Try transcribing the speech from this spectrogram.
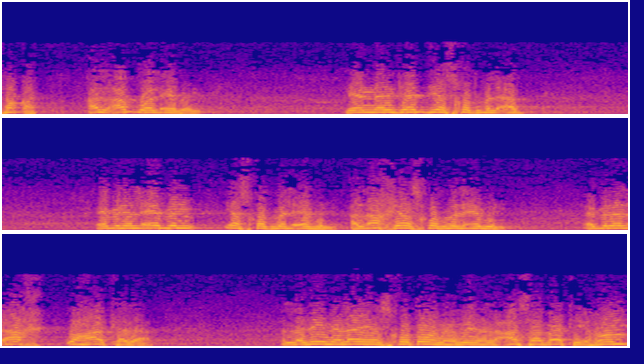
فقط الأب والإبن لأن الجد يسقط بالأب ابن الإبن يسقط بالإبن الأخ يسقط بالإبن ابن الأخ وهكذا. الذين لا يسقطون من العصبة هم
